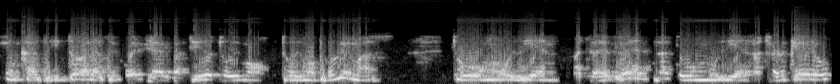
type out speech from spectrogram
en casi toda la secuencia del partido tuvimos, tuvimos problemas. Tuvo muy bien nuestra defensa, tuvo muy bien nuestro arquero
